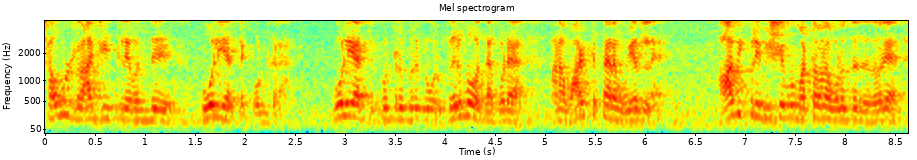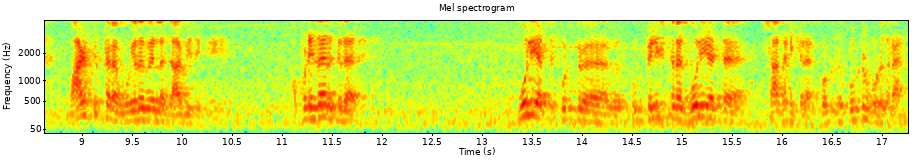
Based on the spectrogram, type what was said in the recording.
சவுல் ராஜ்யத்தில் வந்து கோலியாத்தை கொண்கிறார் கோலியாத்து கொன்று பிறகு ஒரு பெருமை வந்தால் கூட ஆனால் வாழ்க்கை தரம் உயரல. ஆவிக்குரிய விஷயமும் மற்றவங்களாம் உழந்ததை தவிர வாழ்க்கை தரம் உயரவே இல்லை தாவிதுக்கு. அப்படி தான் இருக்கிறாரு. கோலியாத்தை கொன்று பெலிஸ்தன கோலியாத்தை சாகடிக்கிறார் கொண்டு கொன்று போடுகிறார்.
